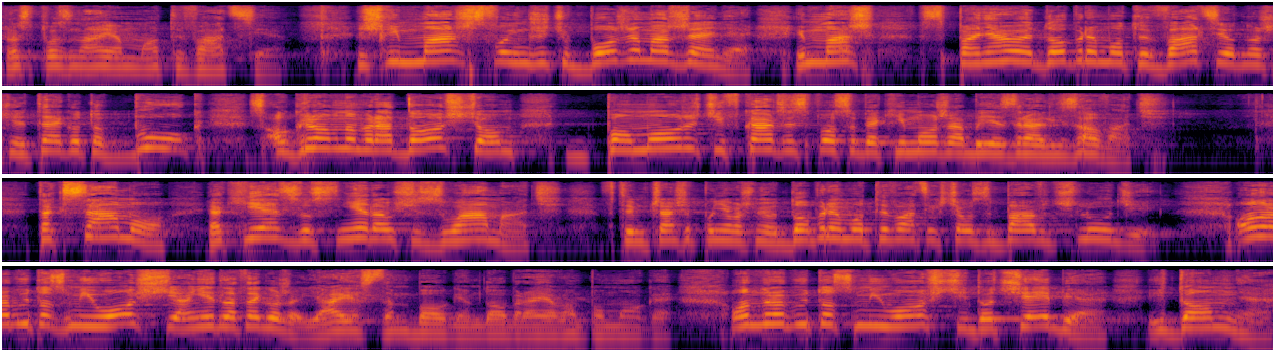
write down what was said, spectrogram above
rozpoznają motywację. Jeśli masz w swoim życiu Boże marzenie i masz wspaniałe, dobre motywacje odnośnie tego, to Bóg z ogromną radością pomoże Ci w każdy sposób, jaki może, aby je zrealizować. Tak samo jak Jezus nie dał się złamać w tym czasie, ponieważ miał dobre motywacje, chciał zbawić ludzi. On robił to z miłości, a nie dlatego, że ja jestem Bogiem, dobra, ja wam pomogę. On robił to z miłości do ciebie i do mnie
